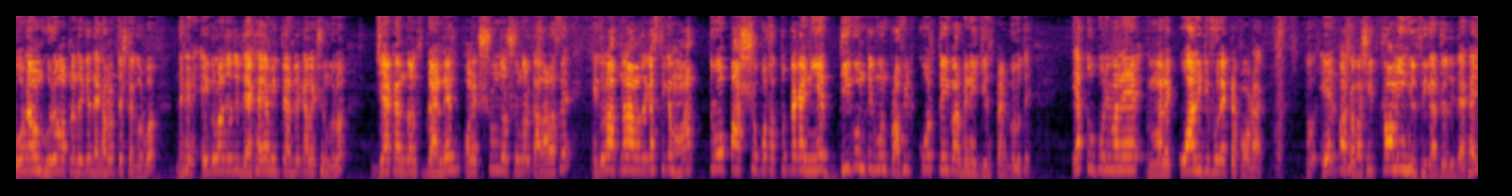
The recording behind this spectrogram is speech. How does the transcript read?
গোডাউন ঘুরেও আপনাদেরকে দেখানোর চেষ্টা করব। দেখেন, এইগুলো যদি দেখাই আমি প্যান্টের কালেকশন গুলো জ্যাক অ্যান্ডন্স ব্র্যান্ডের অনেক সুন্দর সুন্দর কালার আছে। এগুলো আপনারা আমাদের কাছ থেকে মাত্র পাঁচশো পঁচাত্তর টাকায় নিয়ে দ্বিগুণ, তিনগুণ প্রফিট করতেই পারবেন এই জিন্স প্যান্ট গুলোতে। এত পরিমাণে মানে কোয়ালিটিফুল একটা প্রোডাক্ট তো এর পাশাপাশি টমি হিল ফিগার যদি দেখাই,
